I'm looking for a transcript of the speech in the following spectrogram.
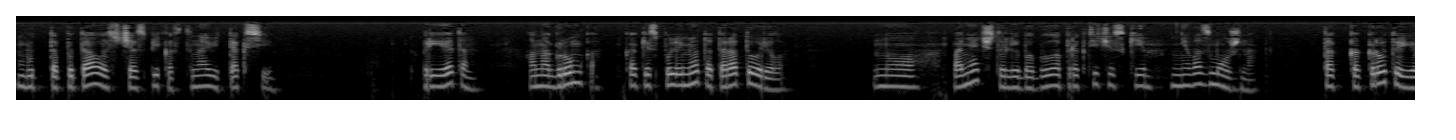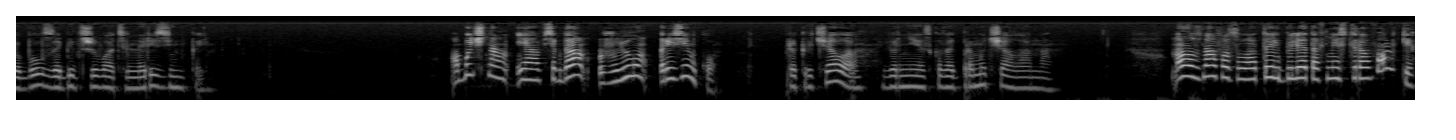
будто пыталась в час пик остановить такси. При этом она громко, как из пулемета, тараторила, но понять что-либо было практически невозможно, так как рот ее был забит жевательной резинкой. «Обычно я всегда жую резинку», — прокричала, вернее сказать, промычала она. Но узнав о золотых билетах мистера Вонки,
